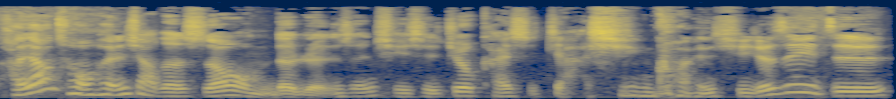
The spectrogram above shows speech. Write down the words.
好像从很小的时候，我们的人生其实就开始假性关系，就是一直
